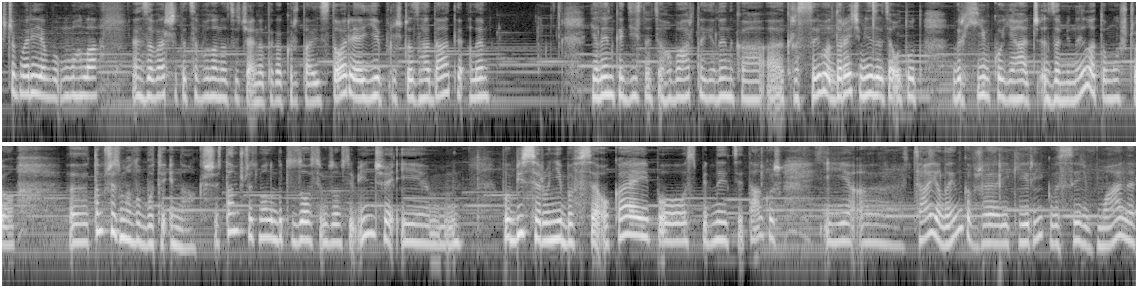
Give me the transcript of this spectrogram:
щоб Марія могла завершити. Це була надзвичайно така крута історія, є про що згадати, але ялинка дійсно цього варта, ялинка е, красива. До речі, мені здається, отут верхівку я замінила, тому що. е, Там щось мало бути інакше, там щось мало бути зовсім зовсім інше. І по бісеру ніби все окей, по спідниці також. І е, ця ялинка вже який рік висить в мене,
